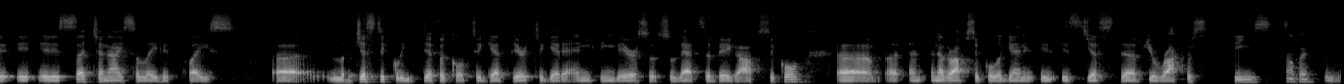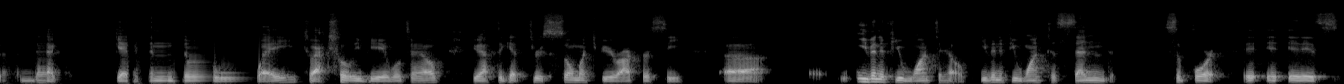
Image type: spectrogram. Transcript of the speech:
It, it, it is such an isolated place, uh, logistically difficult to get there to get anything there. So so that's a big obstacle. Uh, another obstacle again is, is just the bureaucracies okay. that get in the way to actually be able to help. You have to get through so much bureaucracy, uh, even if you want to help, even if you want to send support, it, it, it is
